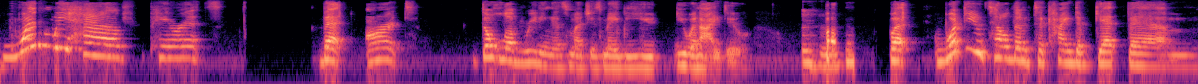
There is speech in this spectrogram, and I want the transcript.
When we have parents that aren't don't love reading as much as maybe you you and I do. Mm-hmm. But, but what do you tell them to kind of get them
